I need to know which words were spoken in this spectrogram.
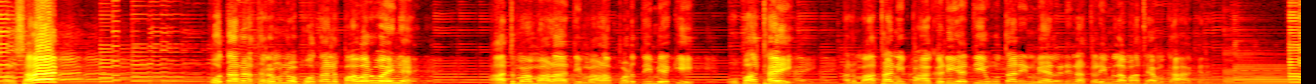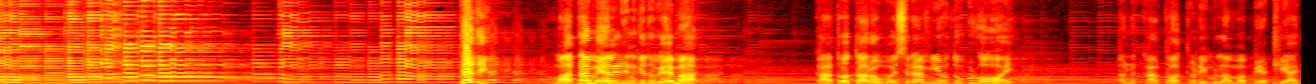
પણ સાહેબ, પોતાના ધર્મનો પોતાને પાવર હોય ને, હાથમાં માળા હતી, માળા પડતી મેકી, ઊભા થઈ અને માથાની પાંખડી હતી, ઉતારીને મેલડીના તળીમલા માથે આમ ઘા કરી. તેથી માતા મેલડીને કીધું કે એમાં કાં તો તારો વૈશ્રામીઓ દુબળો હોય અને કાં તો આ ધડીમલામાં બેઠી આજ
